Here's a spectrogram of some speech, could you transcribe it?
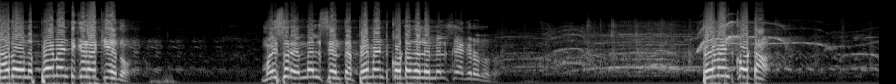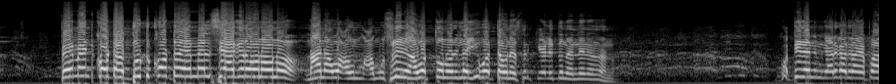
ಯಾವುದೋ ಒಂದು ಪೇಮೆಂಟ್ ಗಿರಾಕಿ ಅದು. ಮೈಸೂರು ಎಂ ಎಲ್ ಸಿ ಅಂತ ಪೇಮೆಂಟ್ ಕೋಟಾದಲ್ಲಿ ಎಂ ಎಲ್ ಸಿ ಆಗಿರೋದು ಪೇಮೆಂಟ್ ಕೋಟ. ಪೇಮೆಂಟ್ ಕೋಟ, ದುಡ್ಡು ಕೊಟ್ಟು ಎಂ ಎಲ್ ಸಿ ಆಗಿರೋನವನು ನಾನು ಅವನು ಆ ಮುಸ್ಲಿಂ ಅವತ್ತು ನೋಡಿಲ್ಲ, ಇವತ್ತು ಅವನ ಹೆಸರು ಕೇಳಿದ್ದು ನನ್ನೇನೆ ನಾನು. ಗೊತ್ತಿದೆ ನಿಮ್ಗೆ ಯಾರಿಗಾದ್ರೂ ಅಯ್ಯಪ್ಪ?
